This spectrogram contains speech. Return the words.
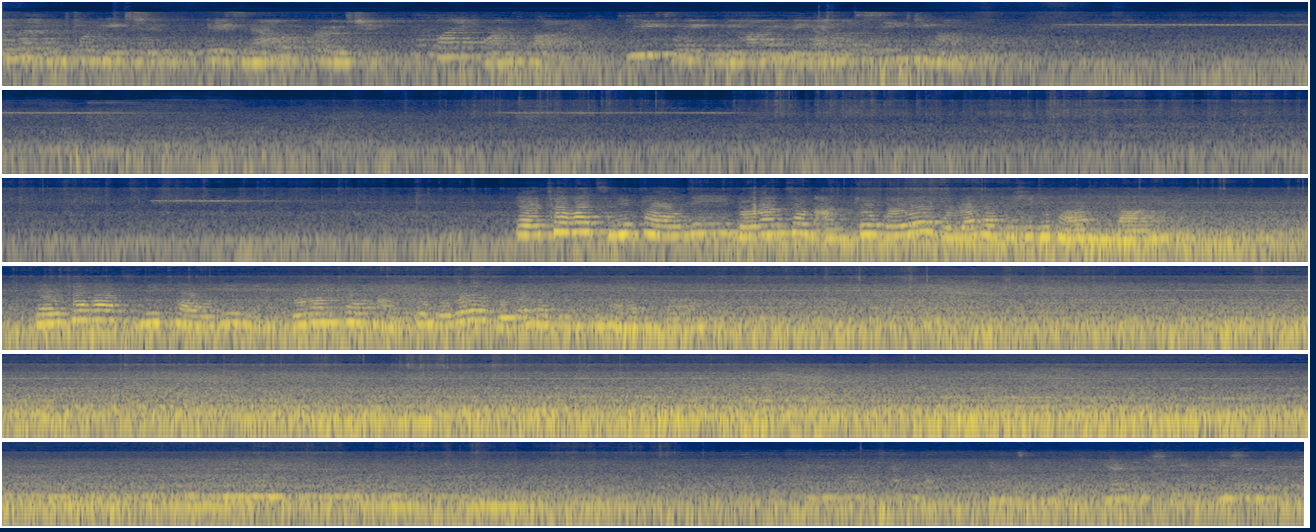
11:22, is now approaching platform 5. Please wait behind the yellow safety line. 열차가 진입하오니 노란선 안쪽으로 물러서 주시기 바랍니다. 열차가 진입하오니 노란선 앞쪽으로 몰려서 주시기 바랍니다. 이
